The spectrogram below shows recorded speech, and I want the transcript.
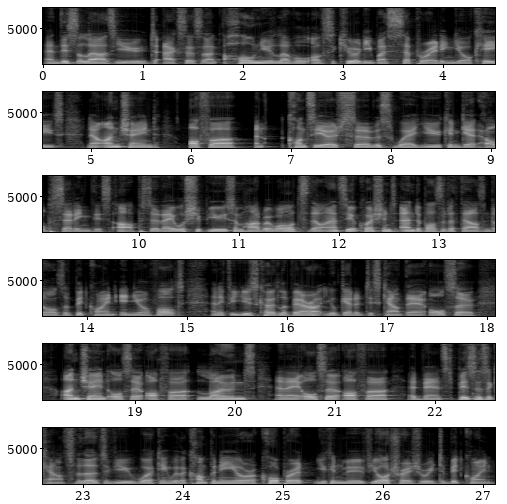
And this allows you to access a whole new level of security by separating your keys. Now, Unchained offer an concierge service where you can get help setting this up. So they will ship you some hardware wallets, they'll answer your questions, and deposit $1,000 of Bitcoin in your vault. And if you use code Livera, you'll get a discount there also. Unchained also offer loans and they also offer advanced business accounts for those of you working with a company or a corporate. You can move your treasury to Bitcoin.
